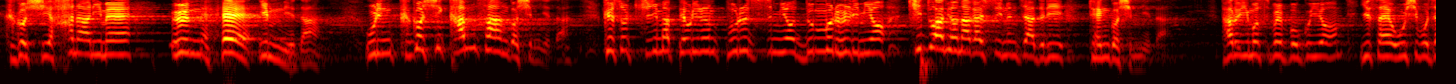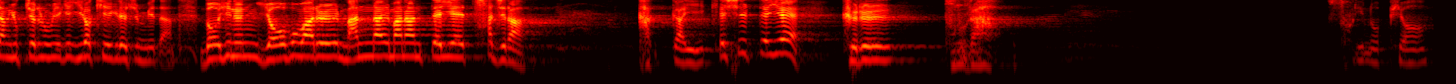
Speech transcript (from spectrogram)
그것이 하나님의 은혜입니다. 우린 그것이 감사한 것입니다. 그래서 주님 앞에 우리는 부르짖으며 눈물을 흘리며 기도하며 나갈 수 있는 자들이 된 것입니다. 바로 이 모습을 보고요. 이사야 55장 6절은 우리에게 이렇게 얘기를 해 줍니다. 너희는 여호와를 만날 만한 때에 찾으라. 가까이 계실 때에 그를 부르라. 소리 높여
